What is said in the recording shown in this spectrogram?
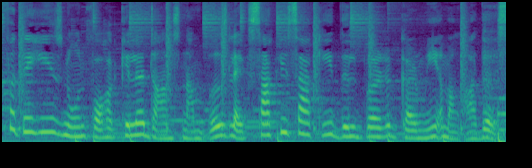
Fatehi is known for her killer dance numbers like Saki Saki, Dilbar, Garmi, among others.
